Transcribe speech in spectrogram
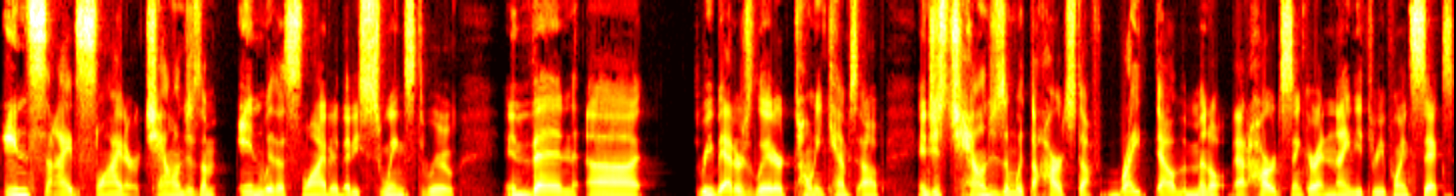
inside slider, challenges him in with a slider that he swings through. And then uh, three batters later, Tony Kemp's up and just challenges him with the hard stuff right down the middle. That hard sinker at 93.6.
